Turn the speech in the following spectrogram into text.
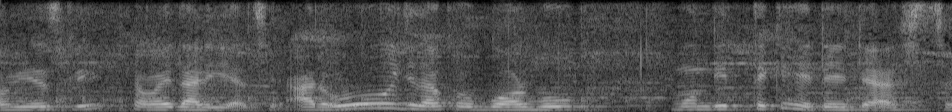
অবভিয়াসলি সবাই দাঁড়িয়ে আছে। আর ওই যে দেখো বর বউ মন্দির থেকে হেঁটে হেঁটে আসছে।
